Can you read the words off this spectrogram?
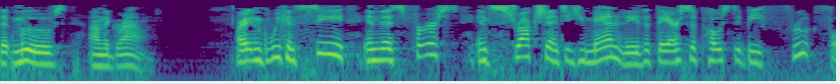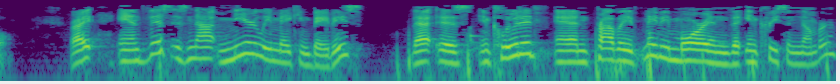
that moves on the ground. Right, and we can see in this first instruction to humanity that they are supposed to be fruitful. Right? And this is not merely making babies. That is included and probably maybe more in the increase in number.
